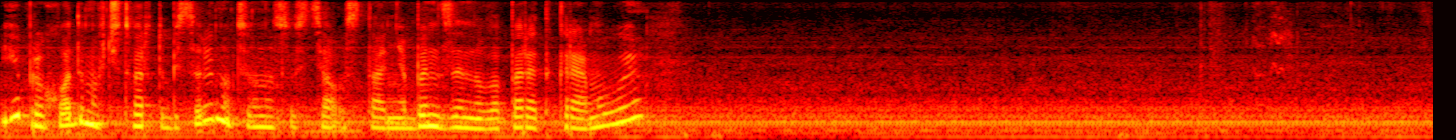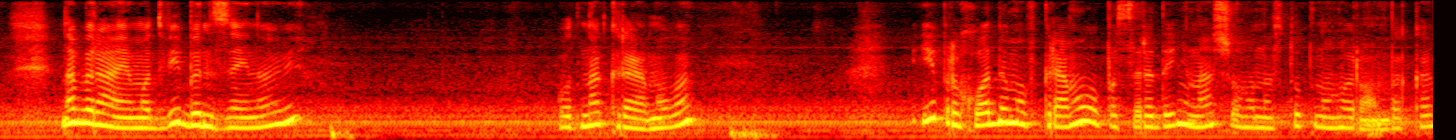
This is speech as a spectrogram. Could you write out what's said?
І проходимо в четверту бісерину. Це у нас ось ця остання бензинова перед кремовою. Набираємо дві бензинові, одна кремова. І проходимо в кремову посередині нашого наступного ромбика.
